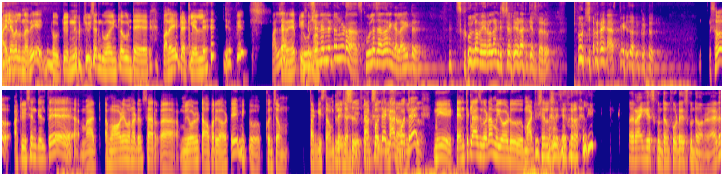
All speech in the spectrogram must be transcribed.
హై లెవెల్ ఉన్నది. నువ్వు నువ్వు ట్యూషన్కి పో ఇంట్లో ఉంటే పని అయ్యేటట్లు వెళ్ళే చెప్పి మళ్ళీ ట్యూషన్ వెళ్ళేటోళ్ళు కూడా స్కూల్లో చదవరు ఇంకా లైట్. స్కూల్లో వేరే వాళ్ళని డిస్టర్బ్ చేయడానికి వెళ్తారు. ట్యూషన్ హ్యాపీగా చదువుకుంటారు. సో ఆ ట్యూషన్కి వెళ్తే మా మావాడేమన్నాడు సార్ ఆ, మీ వాడు టాపర్ కాబట్టి మీకు కొంచెం తగ్గిస్తాం ఫ్లెక్స్ ట్యూషన్ ఫ్లెక్స్ కాకపోతే కాకపోతే మీ టెన్త్ క్లాస్ కూడా మీ వాడు మా ట్యూషన్లో చదవాలి. ర్యాంక్ వేసుకుంటాం ఫోటో వేసుకుంటాం అన్నాడు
